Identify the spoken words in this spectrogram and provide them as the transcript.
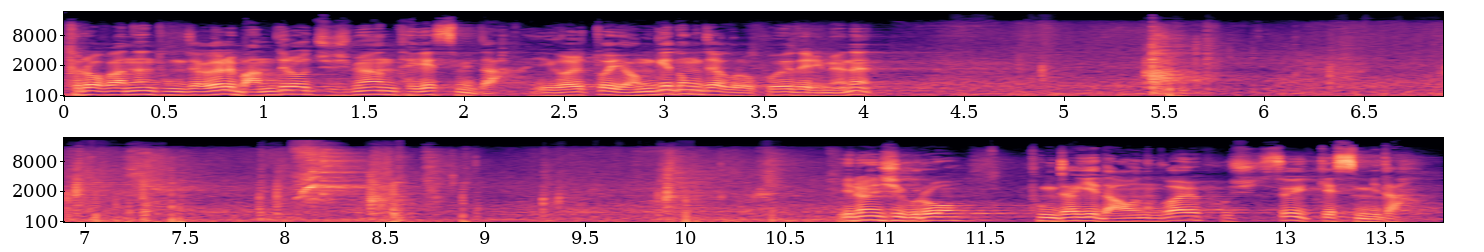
들어가는 동작을 만들어 주시면 되겠습니다. 이걸 또 연계 동작으로 보여드리면은 이런 식으로 동작이 나오는 걸 보실 수 있겠습니다.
